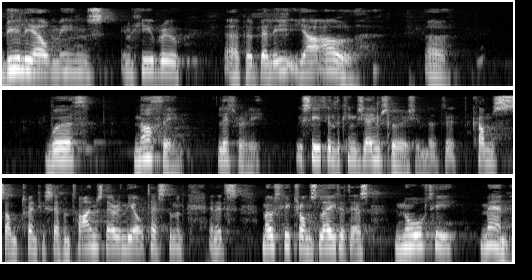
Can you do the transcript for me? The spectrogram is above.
Belial means in Hebrew uh, Belial, uh, worth nothing, literally. We see it in the King James Version. It comes some 27 times there in the Old Testament, and it's mostly translated as naughty men.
